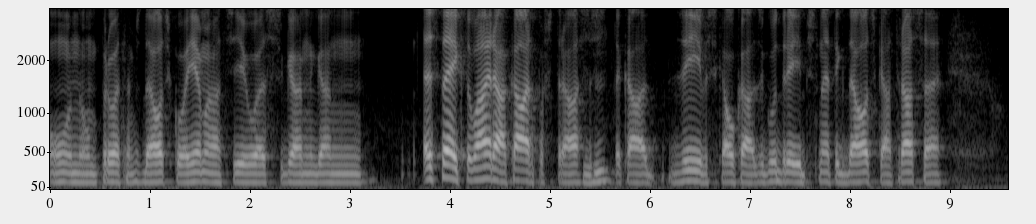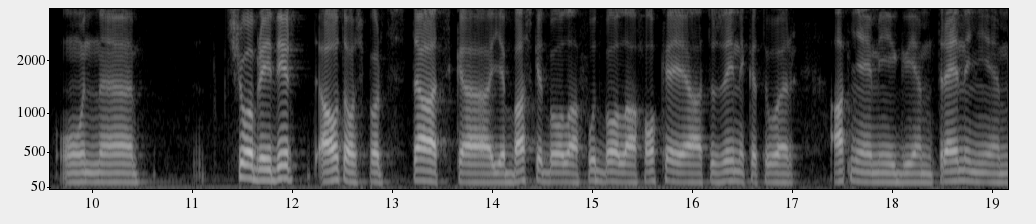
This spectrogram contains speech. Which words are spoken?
Un, un, protams, daudz ko iemācījos gan, gan es teiktu, vairāk ārpus trases, mm -hmm. kā dzīves kaut kādas gudrības, ne tik daudz kā trasē. Un, uh, šobrīd ir autosports tāds, ka, ja basketbolā, futbolā, hokeja, tu zini, ka tu ar apņēmīgiem treniņiem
